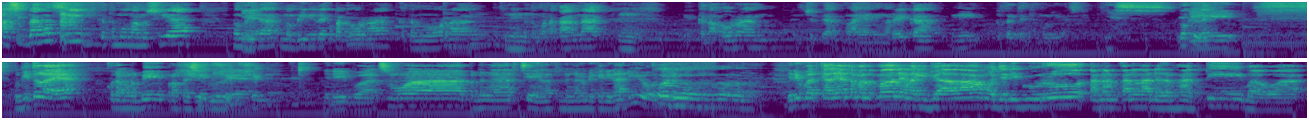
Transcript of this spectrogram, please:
asik banget sih ketemu manusia memberi Iya. memberi nilai kepada orang ketemu orang Hmm. ketemu anak-anak Hmm. kenal orang juga melayani mereka ini pekerjaan yang mulia sih Yes. Oke, Jadi begitulah ya kurang lebih profesi shit, ya. shit. Jadi buat semua pendengar Cila pendengar udah kayak di radio. waduh Jadi buat kalian teman-teman yang lagi galau mau jadi guru, tanamkanlah dalam hati bahwa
